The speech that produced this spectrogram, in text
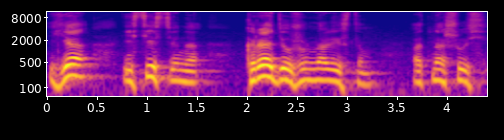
Я естественно, к радиожурналистам отношусь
